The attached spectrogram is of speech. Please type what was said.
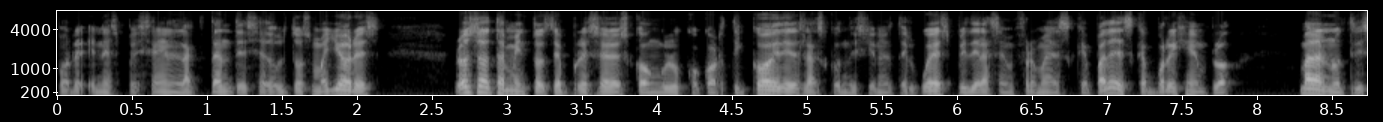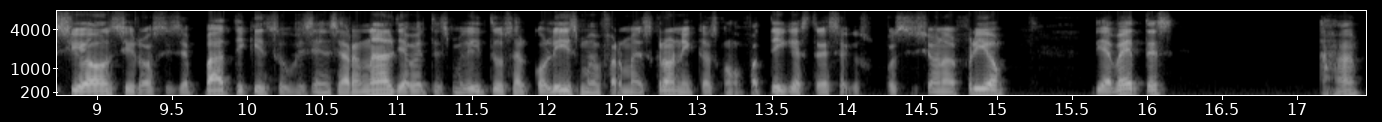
en especial en lactantes y adultos mayores, los tratamientos depresores con glucocorticoides, las condiciones del huésped y las enfermedades que padezca, por ejemplo, mala nutrición, cirrosis hepática, insuficiencia renal, diabetes mellitus, alcoholismo, enfermedades crónicas como fatiga, estrés, exposición al frío, diabetes. Ajá,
